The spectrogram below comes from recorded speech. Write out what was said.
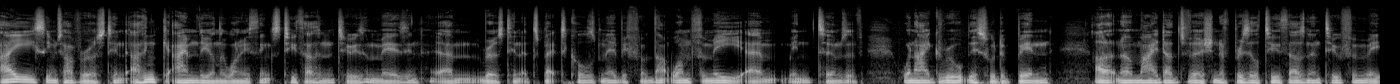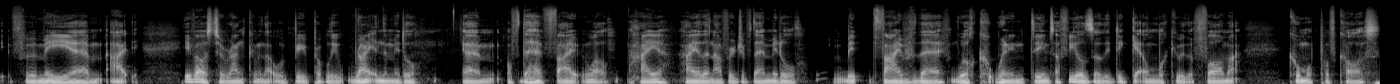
I seem to have rose tint. I think I'm the only one who thinks 2002 is amazing. Um, rose tinted spectacles, maybe for that one for me. Um, in terms of when I grew up, this would have been I don't know my dad's version of Brazil 2002 for me. For me, um, I if I was to rank them, that would be probably right in the middle um, of their five. Well, higher higher than average of their middle five of their World Cup winning teams. I feel as though they did get unlucky with the format come up, of course,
